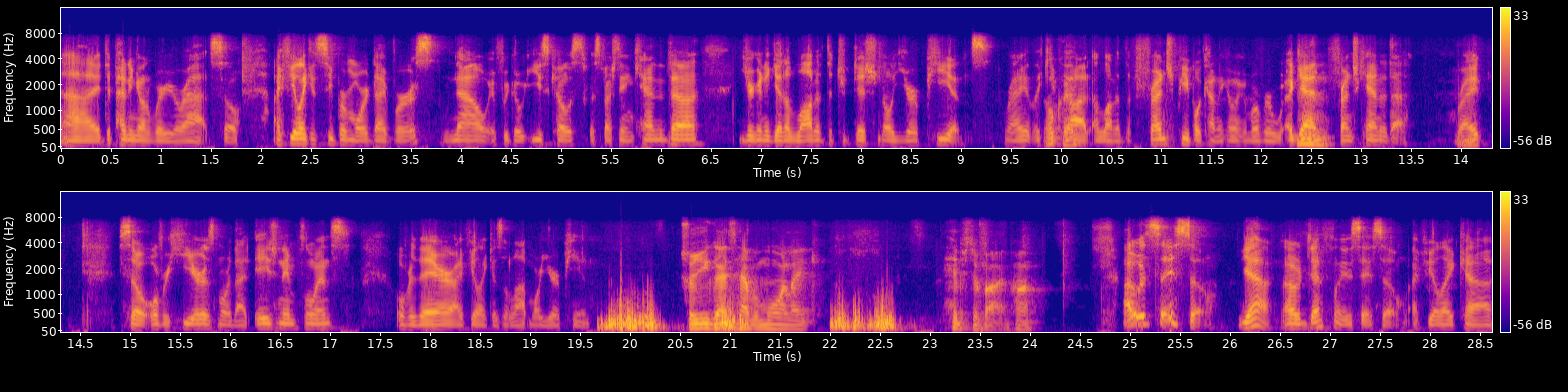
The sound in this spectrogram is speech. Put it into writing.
uh, depending on where you're at. So I feel like it's super more diverse. Now, if we go East Coast, especially in Canada, you're going to get a lot of the traditional Europeans, right? Like you've got a lot of the French people kind of coming over again, Mm. French Canada, right? So over here is more that Asian influence. Over there, I feel like is a lot more European. So you guys have a more like hipster vibe, huh? I would say so. Yeah, I would definitely say so. I feel like, uh,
